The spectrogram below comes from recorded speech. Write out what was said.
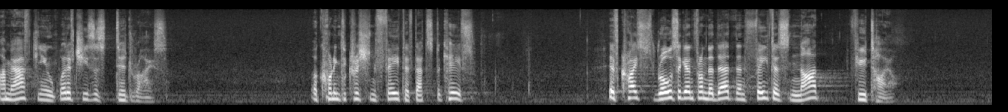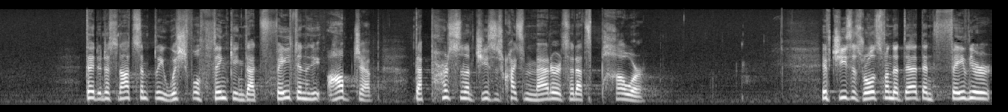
I'm asking you, what if Jesus did rise? According to Christian faith, if that's the case. If Christ rose again from the dead, then faith is not futile. That it is not simply wishful thinking that faith in the object, that person of Jesus Christ matters, so that's power. If Jesus rose from the dead, then failure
